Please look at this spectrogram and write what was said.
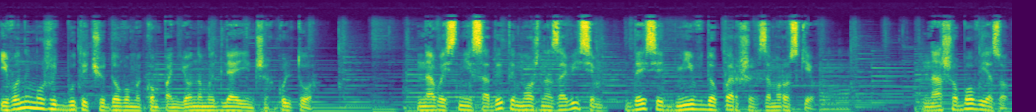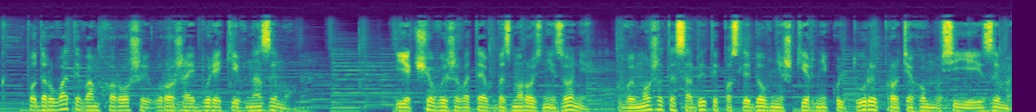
і вони можуть бути чудовими компаньйонами для інших культур. Навесні садити можна за 8-10 днів до перших заморозків. Наш обов'язок подарувати вам хороший урожай буряків на зиму. Якщо ви живете в безморозній зоні, ви можете садити послідовні шкірні культури протягом усієї зими.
